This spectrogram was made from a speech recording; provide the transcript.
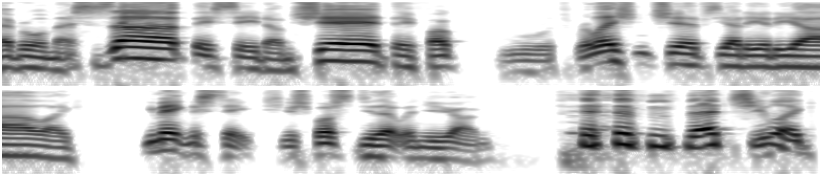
everyone messes up. They say dumb shit. They fuck with relationships, yada, yada, yada. Like, you make mistakes. You're supposed to do that when you're young. and then she, like,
